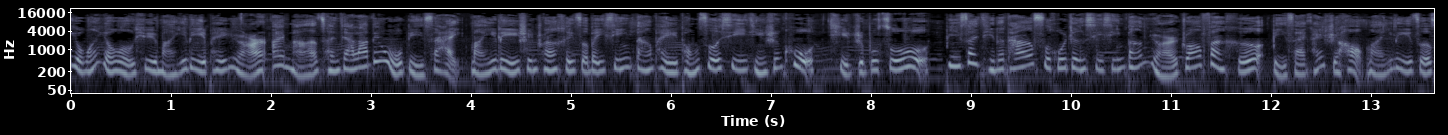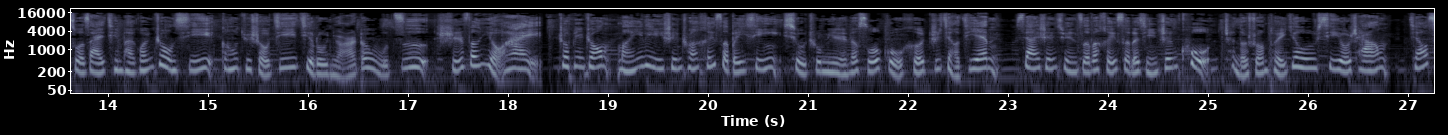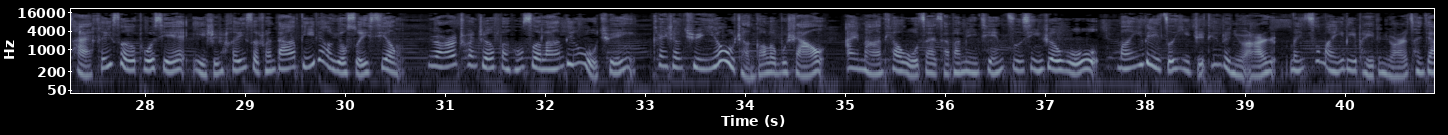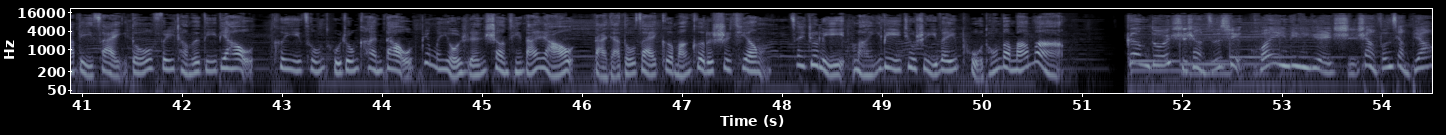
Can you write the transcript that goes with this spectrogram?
有网友偶遇马伊琍陪女儿艾玛参加拉丁舞比赛，马伊琍身穿黑色背心搭配同色系紧身裤，气质不俗。比赛前的她似乎正细心帮女儿装饭盒。比赛开始后，马伊琍则坐在前排观众席，高举手机记录女儿的舞姿，十分有爱。照片中，马伊琍身穿黑色背心，秀出迷人的锁骨和直角肩，下身选择了黑色的紧身裤，衬得双腿又细又长。脚踩黑色拖鞋，一身黑色穿搭，低调又随性。女儿穿着粉红色拉丁舞裙，看上去又长高了不少。艾玛跳舞在裁判面前自信热舞，马伊琍则一直盯着女儿。每次马伊琍陪着女儿参加比赛，都非常的低调，可以从图中看到，并没有人上前打扰，大家都在各忙各的事情。在这里，马伊琍就是一位普通的妈妈。更多时尚资讯，欢迎订阅《时尚风向标》。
